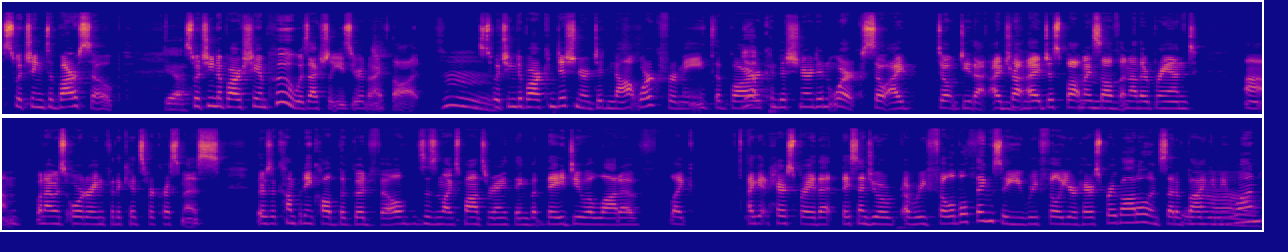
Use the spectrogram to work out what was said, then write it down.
switching to bar soap. Yeah, switching to bar shampoo was actually easier than I thought. Hmm. Switching to bar conditioner did not work for me. The bar yep. conditioner didn't work, so I don't do that. I try. Mm-hmm. I just bought myself mm-hmm. another brand um, when I was ordering for the kids for Christmas. There's a company called the Good Fill. This isn't like sponsored or anything, but they do a lot of like I get hairspray that they send you a, a, refillable thing, so you refill your hairspray bottle instead of buying wow. a new one.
